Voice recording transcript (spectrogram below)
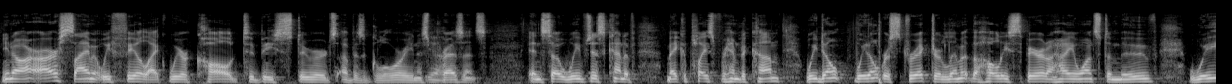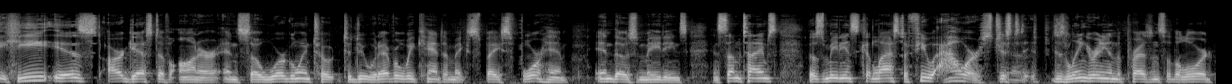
You know, our, our assignment, we feel like we're called to be stewards of His glory and His yeah. presence. And so we've just kind of make a place for him to come. We don't we don't restrict or limit the Holy Spirit on how he wants to move. We he is our guest of honor, and so we're going to, to do whatever we can to make space for him in those meetings. And sometimes those meetings can last a few hours, just yeah. just lingering in the presence of the Lord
